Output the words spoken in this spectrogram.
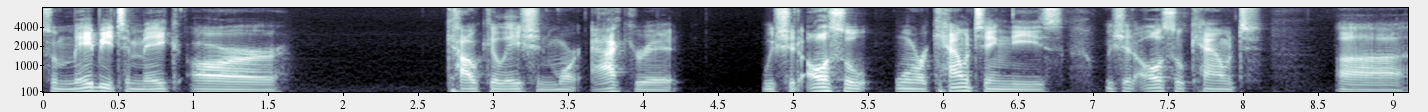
So maybe to make our calculation more accurate, we should also, when we're counting these, we should also count uh,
